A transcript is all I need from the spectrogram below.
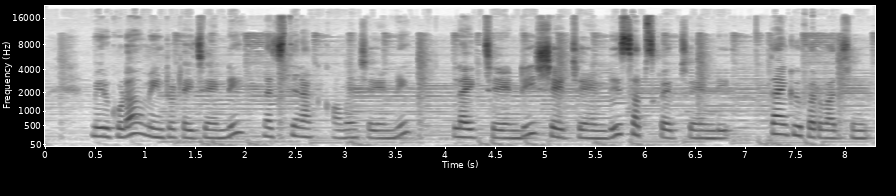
మీరు కూడా మీ ఇంట్లో ట్రై చేయండి. నచ్చితే నాకు కామెంట్ చేయండి. లైక్ చేయండి షేర్ చేయండి సబ్స్క్రైబ్ చేయండి. Thank you for watching.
